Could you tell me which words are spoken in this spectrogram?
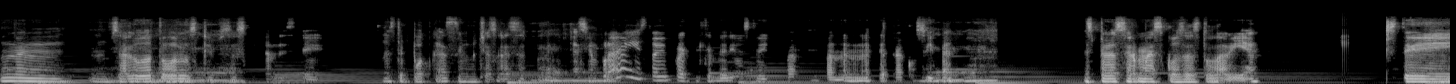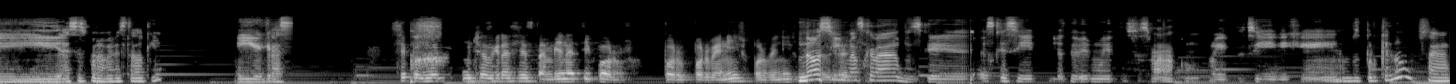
un, saludo a todos los que pues, escuchan este, este podcast y muchas gracias por la invitación. Por ahí estoy practicando, estoy participando en una que otra cosita. Espero hacer más cosas todavía. Este, y gracias por haber estado aquí. Y gracias. Sí, pues muchas gracias también a ti por, por, por venir, por venir. No, sí, más que nada, pues que es que sí, yo te vi muy entusiasmado con un proyecto así y dije, pues ¿por qué no? O sea,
